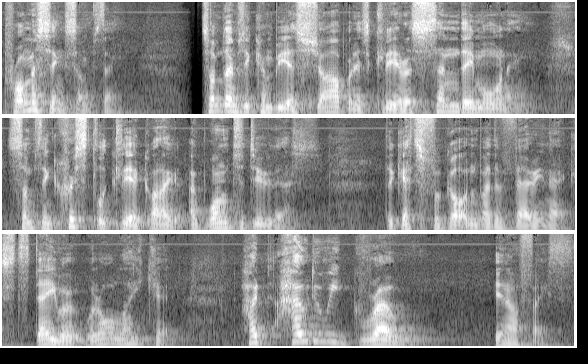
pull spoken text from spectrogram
promising something. Sometimes it can be as sharp and as clear as Sunday morning, something crystal clear. God, I, I want to do this. That gets forgotten by the very next day. We're, we're all like it. How, how do we grow in our faith?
